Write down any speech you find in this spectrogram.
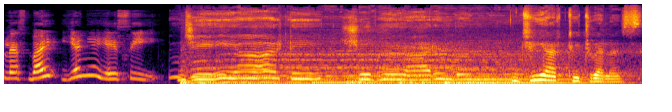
plus by NAAC GRT சுப ஆரம்பம் GRT Dwellers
